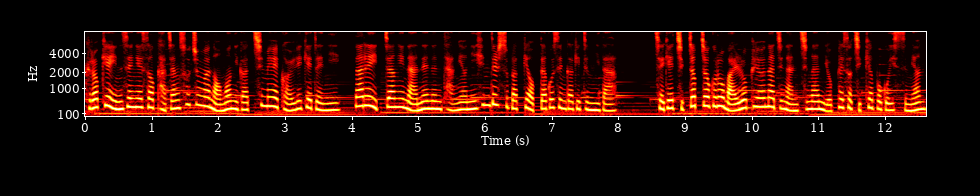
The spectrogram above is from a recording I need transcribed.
그렇게 인생에서 가장 소중한 어머니가 치매에 걸리게 되니 딸의 입장인 아내는 당연히 힘들 수밖에 없다고 생각이 듭니다. 제게 직접적으로 말로 표현하진 않지만 옆에서 지켜보고 있으면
